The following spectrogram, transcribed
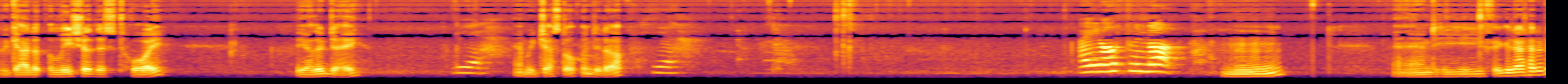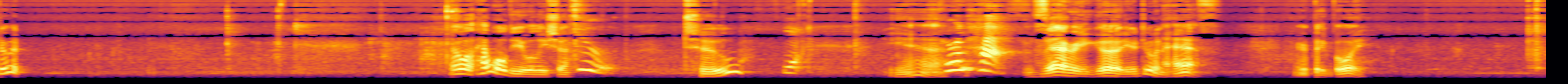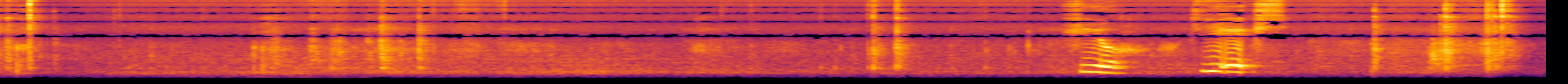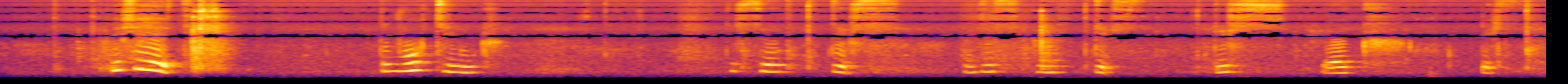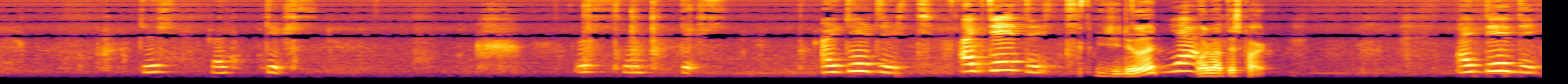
We got Elisha this toy the other day. Yeah. And we just opened it up. Yeah. I opened up. Mm-hmm. And he figured out how to do it. How, how old are you, Elisha? Two. Two? Yeah. Yeah. Two and a half. Very good. You're doing a half. You're a big boy. Here. He is. This is the voting. This is this. And this is this. This like this. This like this. This like this. I did it. I did it. Did you do it? Yeah. What about this part? I did it.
